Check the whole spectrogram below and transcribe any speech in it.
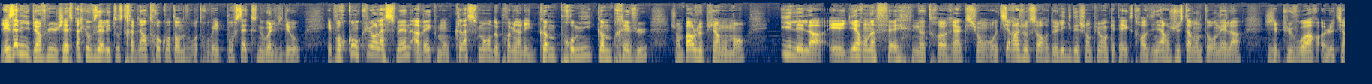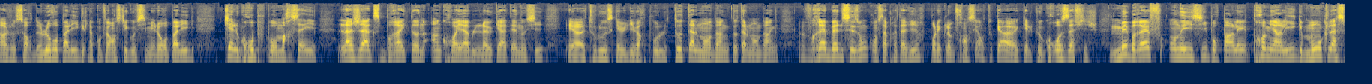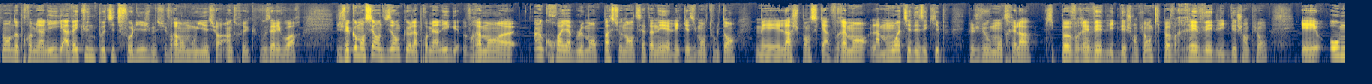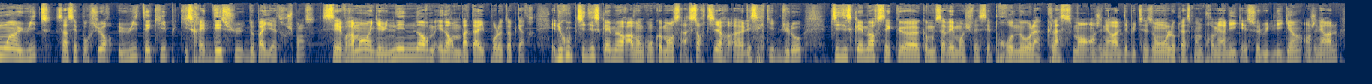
Les amis, bienvenue, j'espère que vous allez tous très bien, trop content de vous retrouver pour cette nouvelle vidéo. Et pour conclure la semaine avec mon classement de Première Ligue, comme promis, comme prévu, j'en parle depuis un moment, il est là. Et hier, on a fait notre réaction au tirage au sort de Ligue des Champions qui était extraordinaire. Juste avant de tourner là, j'ai pu voir le tirage au sort de l'Europa League, la Conférence League aussi, mais l'Europa League. Quel groupe pour Marseille, l'Ajax, Brighton, incroyable, l'AEK Athènes aussi, et euh, Toulouse qui a eu Liverpool, totalement dingue, totalement dingue. Vraie belle saison qu'on s'apprête à vivre pour les clubs français, en tout cas euh, quelques grosses affiches. Mais bref, on est ici pour parler Première Ligue, mon classement de Première Ligue, avec une petite folie, je me suis vraiment mouillé sur un truc, vous allez voir. Je vais commencer en disant que la Première Ligue, vraiment euh, incroyablement passionnante cette année, elle est quasiment tout le temps, mais là je pense qu'il y a vraiment la moitié des équipes que je vais vous montrer là qui peuvent rêver de Ligue des Champions, qui peuvent rêver de Ligue des Champions, et au moins 8, ça c'est pour sûr, 8 équipes qui seraient déçues de pas y être, je pense. C'est vraiment, il y a une énorme, énorme bataille pour le top 4. Et du coup, petit disclaimer avant qu'on commence à sortir euh, les équipes du lot, petit disclaimer, c'est que, comme vous le savez, moi je fais ces pronos, la classement en général début de saison, le classement de Première Ligue et celui de Ligue 1 en général.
